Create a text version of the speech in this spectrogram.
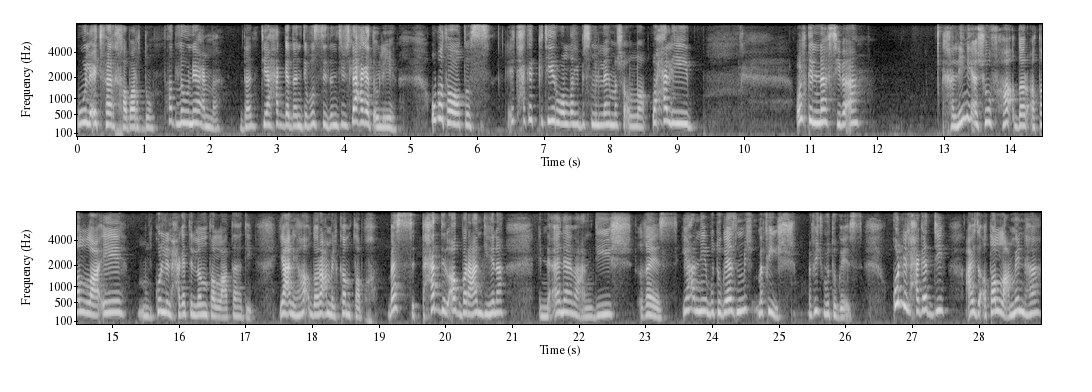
ولقيت فرخة برضو فضل ونعمة. ده أنت يا حاجة ده أنت بصي ده أنت مش لاقي حاجة تقوليها. وبطاطس. لقيت حاجات كتير والله بسم الله ما شاء الله. وحليب. قلت لنفسي بقى خليني أشوف هقدر أطلع إيه من كل الحاجات اللي أنا طلعتها دي. يعني هقدر أعمل كام طبخة. بس التحدي الأكبر عندي هنا إن أنا ما عنديش غاز. يعني بوتاجاز مش مفيش مفيش بوتاجاز كل الحاجات دي عايزة أطلع منها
